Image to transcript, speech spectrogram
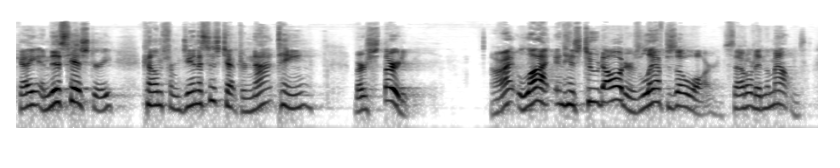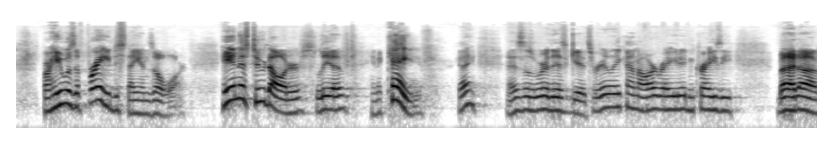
Okay? And this history comes from Genesis chapter 19, verse 30. All right? Lot and his two daughters left Zoar and settled in the mountains, for he was afraid to stay in Zoar. He and his two daughters lived in a cave. Okay? And this is where this gets really kind of R rated and crazy. But uh,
